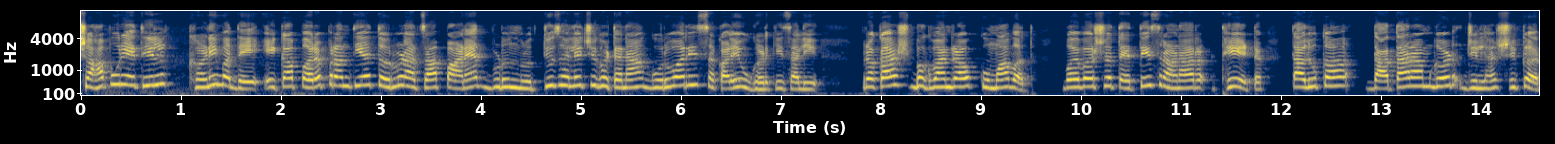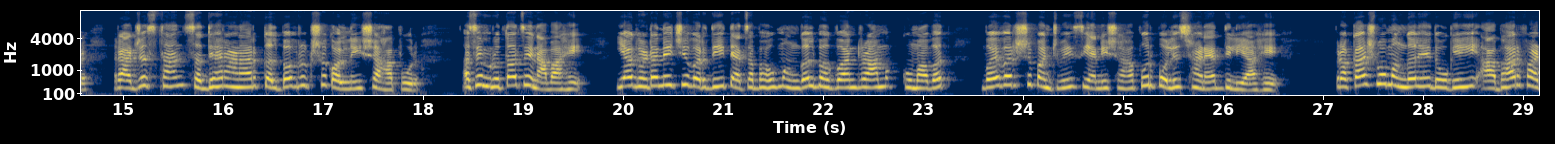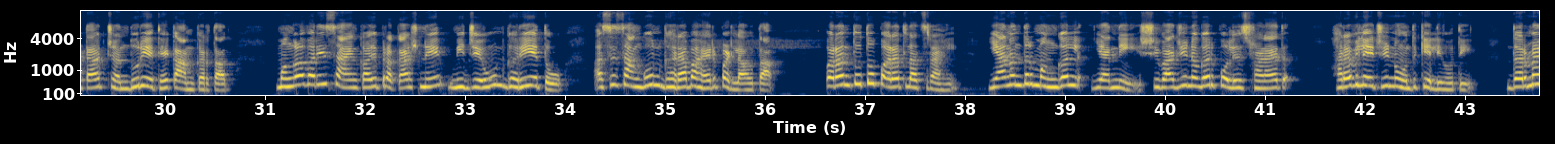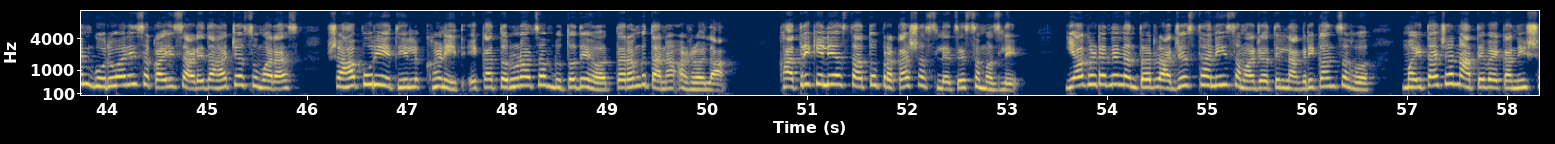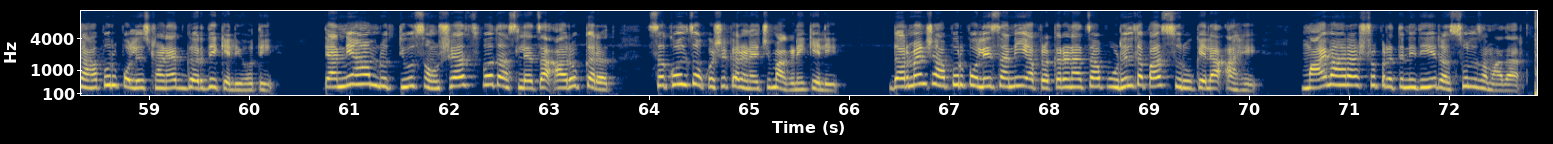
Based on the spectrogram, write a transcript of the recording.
शहापूर येथील खणीमध्ये एका परप्रांतीय तरुणाचा पाण्यात बुडून मृत्यू झाल्याची घटना गुरुवारी सकाळी उघडकीस आली. प्रकाश भगवानराव कुमावत वय वर्ष तेहतीस राहणार थेट तालुका दातारामगड जिल्हा शिखर राजस्थान सध्या राहणार कल्पवृक्ष कॉलनी शहापूर. असे मृताचे नाव आहे. या घटनेची वर्दी त्याचा भाऊ मंगल भगवान राम कुमावत वय वर्ष पंचवीस यांनी शहापूर पोलीस ठाण्यात दिली आहे. प्रकाश व मंगल हे दोघेही आभार फाटा चंदूर येथे काम करतात. मंगळवारी सायंकाळी प्रकाशने मी जेवून घरी येतो असे सांगून घराबाहेर पडला होता. परंतु तो परतलाच नाही. यानंतर मंगल यांनी शिवाजीनगर पोलीस ठाण्यात हरविल्याची नोंद केली होती. दरम्यान गुरुवारी सकाळी साडेदहाच्या सुमारास शहापूर येथील खणीत एका तरुणाचा मृतदेह तरंगताना आढळला. खात्री केली असता तो प्रकाश असल्याचे समजले. या घटनेनंतर राजस्थानी समाजातील नागरिकांसह मैताच्या नातेवाईकांनी शहापूर पोलीस ठाण्यात गर्दी केली होती. त्यांनी हा मृत्यू संशयास्पद असल्याचा आरोप करत सखोल चौकशी करण्याची मागणी केली. दरम्यान शहापूर पोलिसांनी या प्रकरणाचा पुढील तपास सुरू केला आहे. माय महाराष्ट्र प्रतिनिधी रसूल जमादार.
